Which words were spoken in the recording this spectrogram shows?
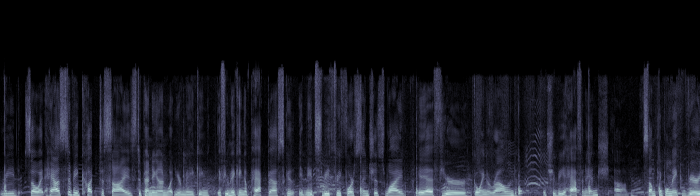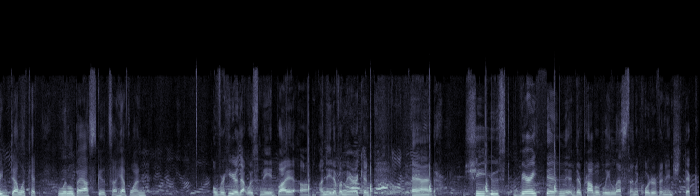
reed, so it has to be cut to size depending on what you're making. If you're making a pack basket, it needs to be 3 fourths inches wide. If you're going around, it should be a half an inch. Um, some people make very delicate little baskets. I have one over here that was made by um, a Native American and she used very thin, they're probably less than a quarter of an inch thick,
